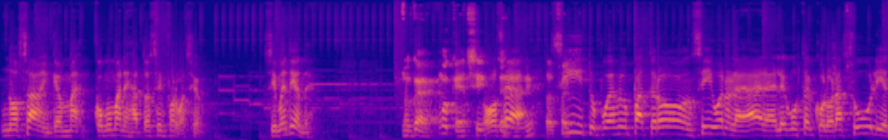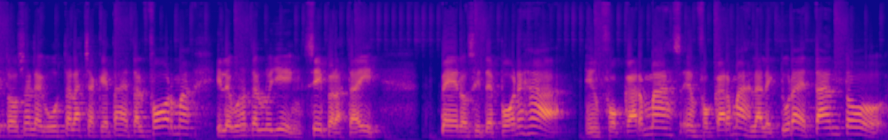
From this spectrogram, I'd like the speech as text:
no saben qué cómo manejar toda esa información. ¿Sí me entiendes? ok, ok, sí. O sea, sí, perfecto. sí, tú puedes ver un patrón, sí, bueno, a él, a él le gusta el color azul y entonces le gustan las chaquetas de tal forma y le gusta el blue jean, sí, pero hasta ahí. Pero si te pones a enfocar más, enfocar más la lectura de tanto,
